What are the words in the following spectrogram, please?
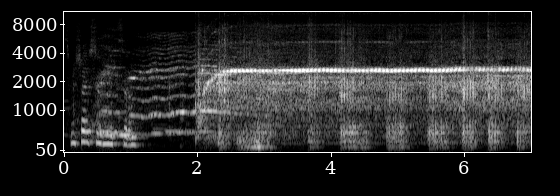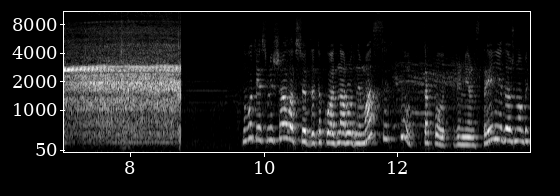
Смешаю все миксером. Я смешала все до такой однородной массы. Ну, такое вот примерно состояние должно быть.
